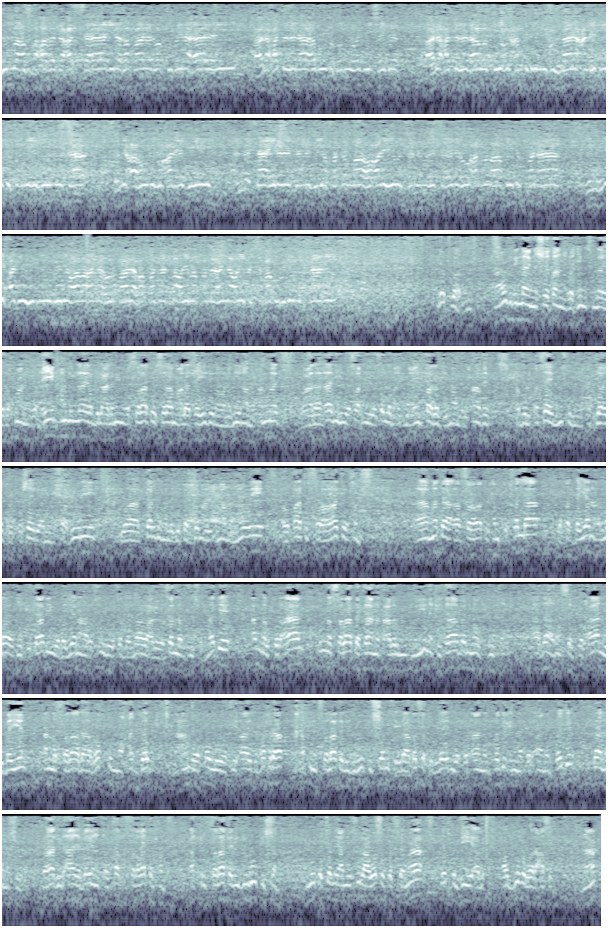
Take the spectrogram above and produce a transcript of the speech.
ثم أصبح فدعا السائل فقال الوقت بين هذين؟ قال حدثنا أبو بكر بن أبي شيبة. قال حدثنا وكيع عن بكر بن حلمان عن أبي بكر بن موسى. سمعه منه عن أبيه أن سائلا النبي صلى الله عليه وسلم يساله عن مراقيد الصلاة. من في حديث ابن مبين وراى أنه قال فصلى المغرب قبل أن يغرب الشفق بدون الثاني. يكبر أعوذ بالله من الشيطان الرجيم. بسم الله الرحمن الرحيم. الحمد لله رب العالمين والصلاة والسلام على سيدنا ونبينا محمد وعلى آله وصحبه وسلم أجمعين. قال الإمام الحافظ أبو الحسين مسلم بن الحجاج القشيري النشابوري والترجمة الذي ترجمها الإمام النووي أوقات الصلوات الخمس. متى الصلوات الخمس تصلى وقد بينها الله في كتابه وبينها رسوله صلى الله عليه وسلم في سنته. أما القرآن إن الصلاة كانت على المؤمنين كتابا موقوتا هذا نص القرآن يبين أن الصلاة لها وقت محدد. نعم وقوله في آية أخرى أقم الصلاة لدلوك الشمس إلى غسق الليل وقرآن الفجر إن قرآن الفجر كان مشهورا. وهذه الآية بينت أوقات الصلوات الخمس. أقم الصلاة لدلوك الشمس. دلوك الشمس يعني وصولها وسط السماء يدخل فيه الظهر والعصر. نعم.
